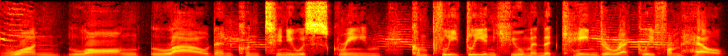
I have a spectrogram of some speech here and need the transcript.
One long, loud, and continuous scream, completely inhuman, that came directly from hell.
